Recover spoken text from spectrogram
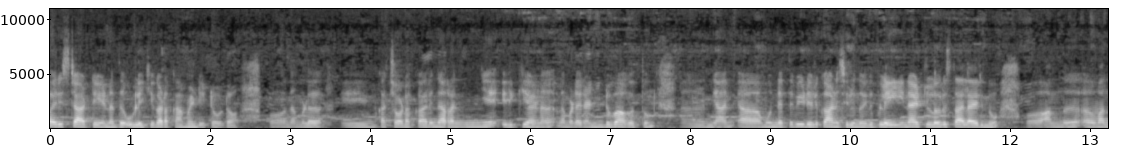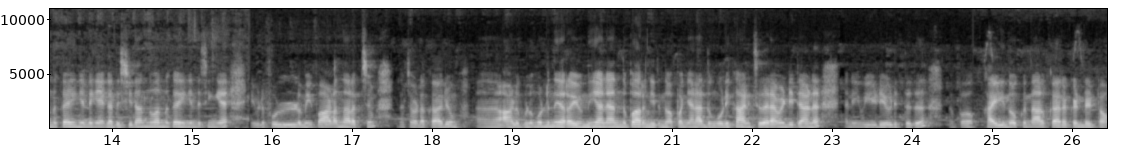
വരി സ്റ്റാർട്ട് ചെയ്യണത് ഉള്ളിലേക്ക് കടക്കാൻ വേണ്ടിയിട്ട് കേട്ടോ. അപ്പോൾ നമ്മൾ ഈ കച്ചവടക്കാർ നിറഞ്ഞ് ഇരിക്കുകയാണ് നമ്മുടെ രണ്ട് ഭാഗത്തും. ഞാൻ മുന്നത്തെ വീഡിയോയിൽ കാണിച്ചിരുന്നു. ഇത് പ്ലെയിൻ ആയിട്ടുള്ള ഒരു സ്ഥലമായിരുന്നു. അപ്പോൾ അന്ന് വന്ന് കഴിഞ്ഞിട്ടുണ്ടെങ്കിൽ ഏകദേശം അന്ന് വന്ന് കഴിഞ്ഞിട്ടുണ്ടെങ്കിൽ ഇവിടെ ഫുള്ളും ഈ പാടം നിറച്ചും കച്ചവടക്കാരും ആളുകളും കൊണ്ട് നിറയുമെന്ന് ഞാൻ അന്ന് പറഞ്ഞിരുന്നു. അപ്പോൾ ഞാൻ അതും കൂടി കാണിച്ചു തരാൻ വേണ്ടിയിട്ടാണ് ഞാൻ ഈ വീഡിയോ എടുത്തത്. അപ്പോൾ കൈ നോക്കുന്ന ആൾക്കാരൊക്കെ ഉണ്ട് കേട്ടോ.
